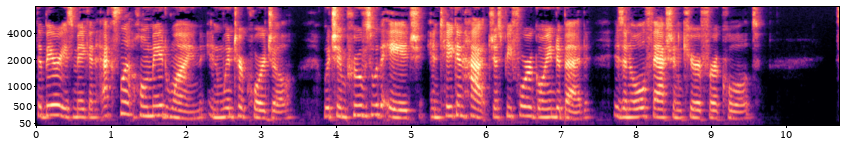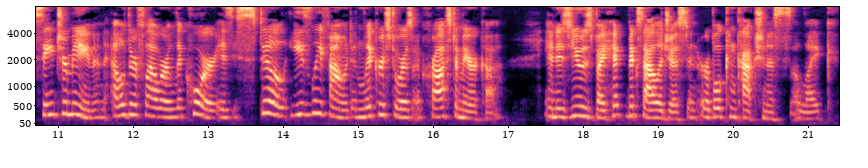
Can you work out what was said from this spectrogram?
The berries make an excellent homemade wine and winter cordial, which improves with age and taken hot just before going to bed is an old fashioned cure for a cold. Saint Germain, an elderflower liqueur, is still easily found in liquor stores across America and is used by hip mixologists and herbal concoctionists alike.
